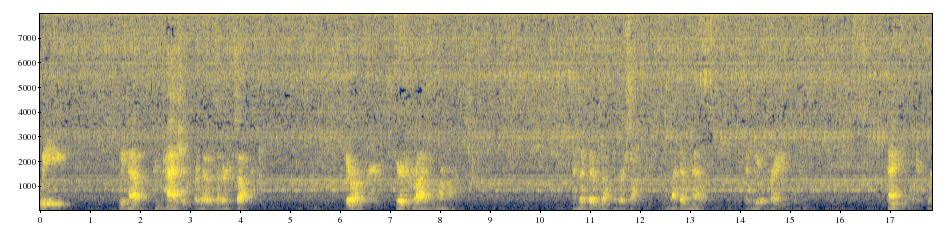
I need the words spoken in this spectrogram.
we we have compassion for those that are suffering. Hear our prayers. Hear the cries from our hearts. And lift those up that are suffering. And let them know that we are praying. for them. Thank you, Lord, for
